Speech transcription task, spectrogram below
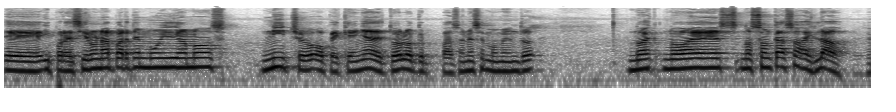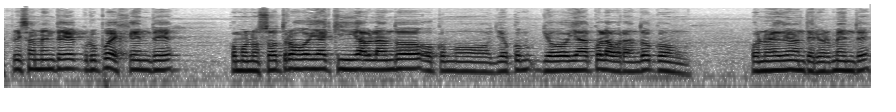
eh, y por decir una parte muy, digamos, nicho o pequeña de todo lo que pasó en ese momento, no, es, no, es, no son casos aislados. Es precisamente grupo de gente como nosotros hoy aquí hablando o como yo, yo ya colaborando con, con Edwin anteriormente.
